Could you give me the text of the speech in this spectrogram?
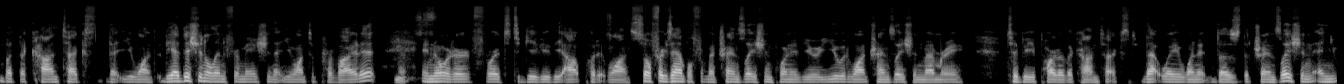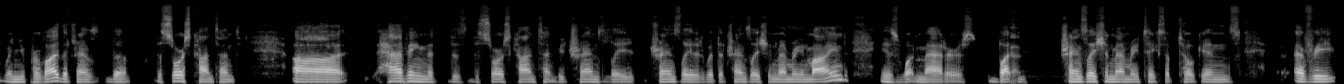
but the context that you want the additional information that you want to provide it Yes. in order for it to give you the output it wants. So for example from a translation point of view you would want translation memory to be part of the context. That way when it does the translation and you, when you provide the trans the the source content uh having the, the the source content be translated translated with the translation memory in mind is what matters. But Okay. Translation memory takes up tokens every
